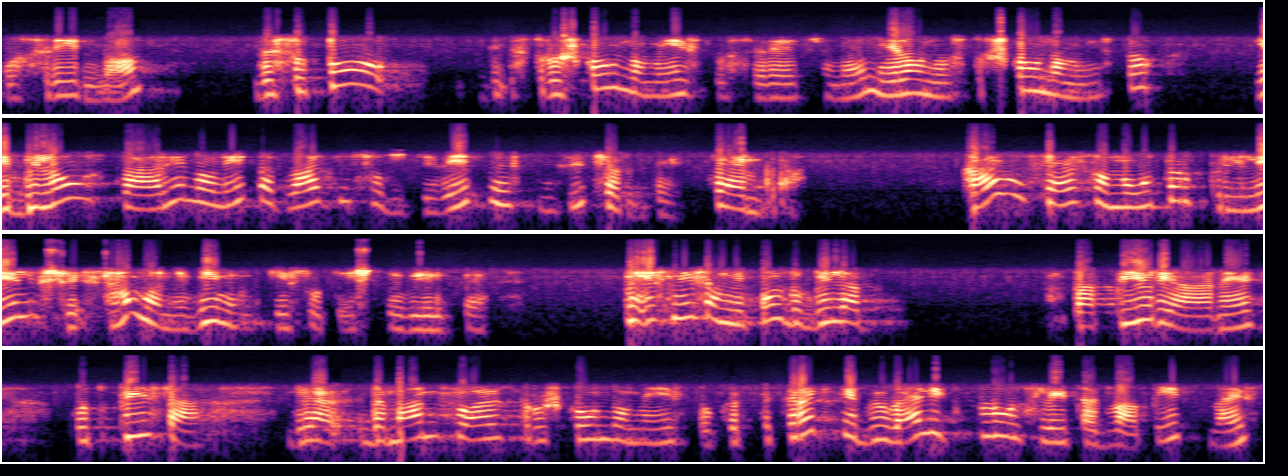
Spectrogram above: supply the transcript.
posredno, da so to stroškovno mesto, se reče, ne, melovno stroškovno mesto, je bilo ustvarjeno leta 2019 in sicer decembra. Kaj vse so noter prileli, še samo ne vem, kje so te številke. Jaz nisem nikoli dobila papirja, ne, podpisa, da, da imam svoje stroškovno mesto, ker takrat je bil velik plus leta 2015,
